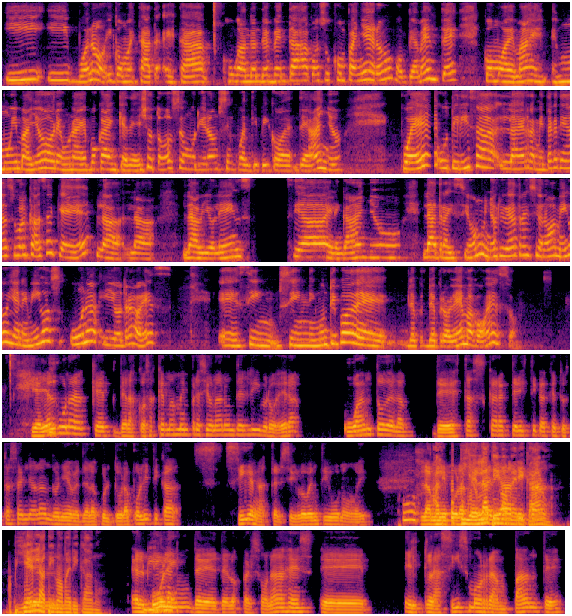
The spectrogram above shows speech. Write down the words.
Y, bueno, y como está, está jugando en desventaja con sus compañeros, obviamente, como además es, es muy mayor en una época en que de hecho todos se murieron cincuenta y pico de, de años, pues utiliza las herramientas que tiene a su alcance, que es la, la, la violencia, el engaño, la traición. Muñoz Rivera traicionó amigos y enemigos una y otra vez, eh, sin, sin, ningún tipo de, de, de, problema con eso. Y hay algunas que de las cosas que más me impresionaron del libro era cuánto de, la, de estas características que tú estás señalando, Nieves, de la cultura política siguen hasta el siglo XXI hoy. Uf, la manipulación bien latinoamericano, bien el, latinoamericano. El bullying de, de los personajes, eh, el clasismo rampante,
